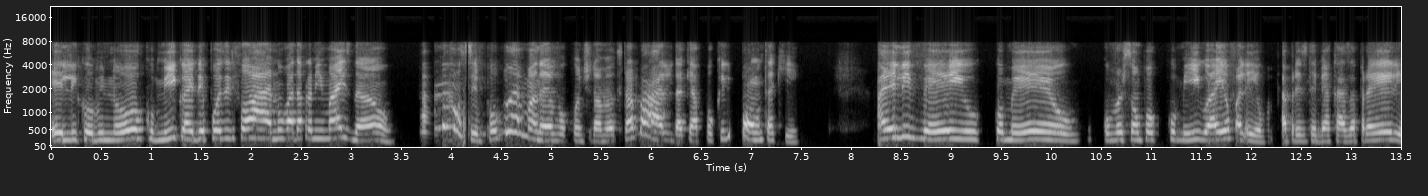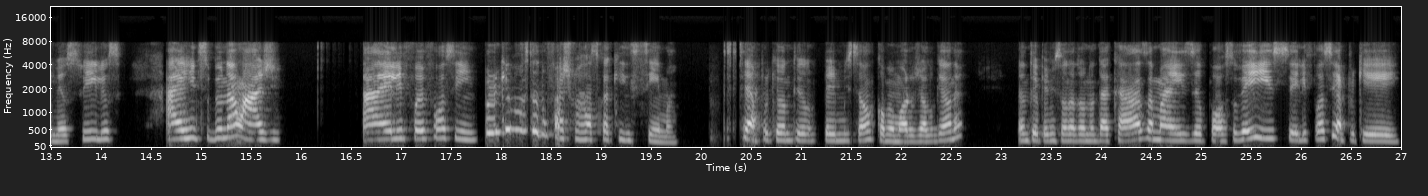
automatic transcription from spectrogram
ele combinou comigo, aí depois ele falou: ah, não vai dar para mim mais não. Ah, não, sem problema, né? Eu vou continuar meu trabalho, daqui a pouco ele ponta aqui. Aí ele veio, comeu, conversou um pouco comigo. Aí eu falei, eu apresentei minha casa para ele, meus filhos. Aí a gente subiu na laje. Aí ele foi e falou assim: por que você não faz churrasco aqui em cima? Assim, ah, porque eu não tenho permissão, como eu moro de aluguel, né? Eu não tenho permissão da dona da casa, mas eu posso ver isso. Ele falou assim: é porque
